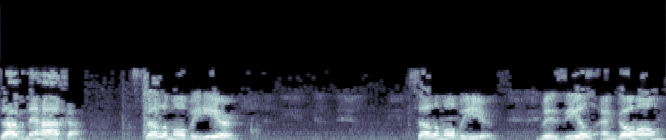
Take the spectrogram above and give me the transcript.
Zav nehacha. Sell him over here. Sell him over here. Vizil and go home.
